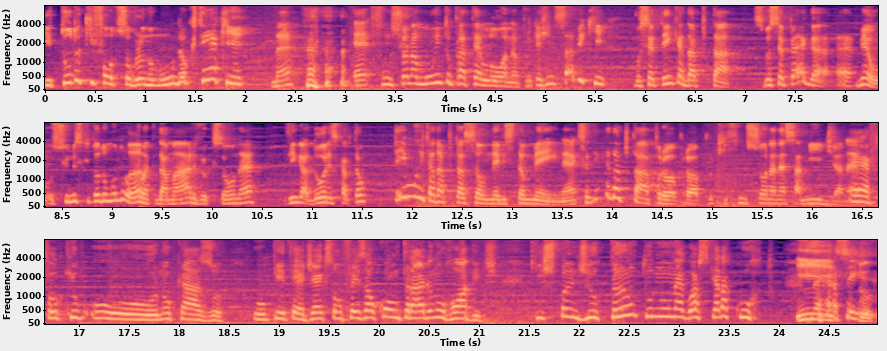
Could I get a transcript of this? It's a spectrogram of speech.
e tudo que sobrou no mundo é o que tem aqui, né? é, funciona muito para telona, porque a gente sabe que você tem que adaptar. Se você pega, é, meu, os filmes que todo mundo ama, da Marvel, que são, né, Vingadores, Capitão, tem muita adaptação neles também, né? Que você tem que adaptar pro, pro, pro que funciona nessa mídia, né? É, foi o que o, o, no caso, o Peter Jackson fez ao contrário no Hobbit, que expandiu tanto num negócio que era curto. Isso. Né? Assim,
